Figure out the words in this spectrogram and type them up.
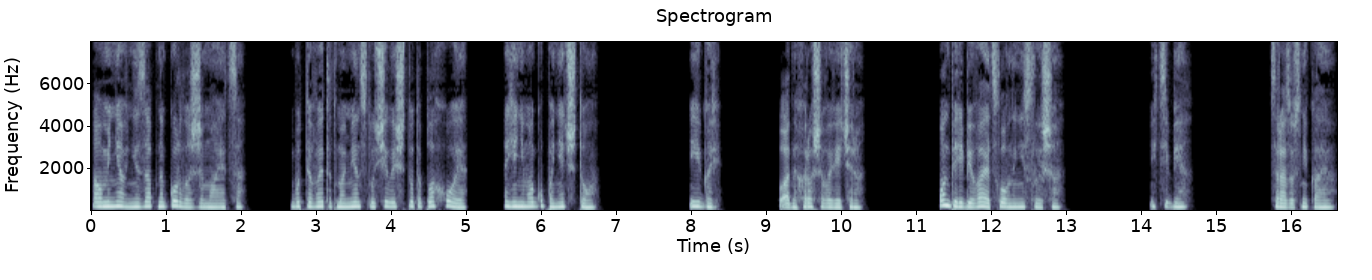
А у меня внезапно горло сжимается, будто в этот момент случилось что-то плохое, а я не могу понять, что. Игорь. Ладно, хорошего вечера. Он перебивает, словно не слыша. И тебе. Сразу сникаю.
